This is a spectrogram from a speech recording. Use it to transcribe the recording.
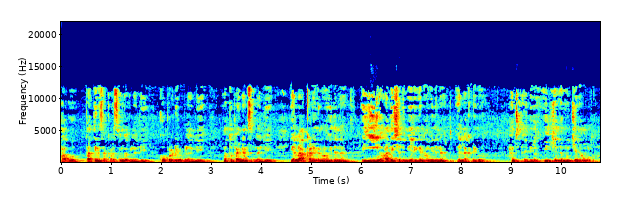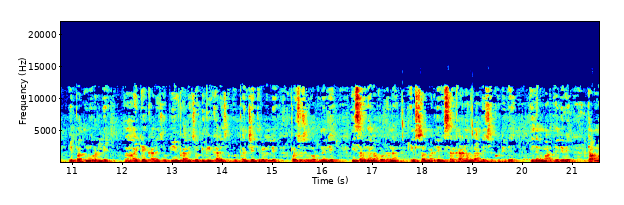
ಹಾಗೂ ಪತ್ತಿನ ಸಹಕಾರ ಸಂಘಗಳಲ್ಲಿ ಕೋಪರೇಟಿವ್ಗಳಲ್ಲಿ ಮತ್ತು ಫೈನಾನ್ಸ್ಗಳಲ್ಲಿ ಎಲ್ಲ ಕಡೆಗೂ ನಾವು ಇದನ್ನು ಈ ಆದೇಶದ ಮೇರೆಗೆ ನಾವು ಇದನ್ನು ಎಲ್ಲ ಕಡೆಗೂ ಹಂಚ್ತಾ ಇದ್ದೀವಿ. ಇದಕ್ಕಿಂತ ಮುಂಚೆ ನಾವು ಇಪ್ಪತ್ತ್ಮೂರರಲ್ಲಿ I T I college P U college degree college ಪಂಚಾಯತಿಗಳಲ್ಲಿ ಪಶುಸಂಗೋಪನೆಯಲ್ಲಿ ಈ ಸಂವಿಧಾನ ಬೋರ್ಡನ್ನು ಇನ್ಸ್ಟಾಲ್ ಮಾಡಿದ್ದೀವಿ. ಸರ್ಕಾರ ನಮಗೆ ಆದೇಶ ಕೊಟ್ಟಿದೆ. ಇದನ್ನು ಮಾಡ್ತಾ ಇದ್ದೀವಿ. ತಮ್ಮ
